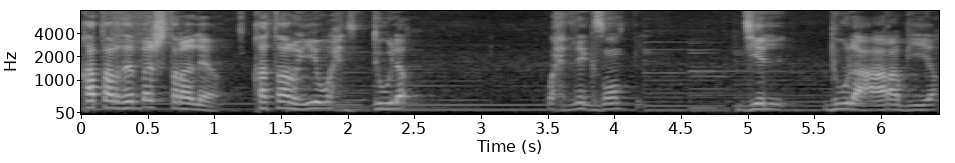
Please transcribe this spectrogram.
قطر دابا اش طرا ليها؟ قطر هي واحد الدولة واحد l'exemple ديال دولة عربية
